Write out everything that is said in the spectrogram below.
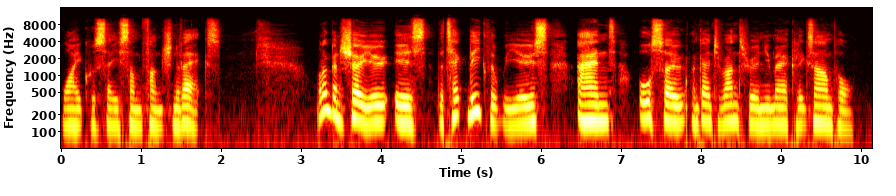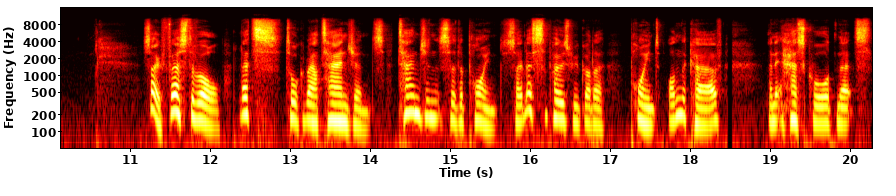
y equals say some function of x. What I'm going to show you is the technique that we use and also I'm going to run through a numerical example. So first of all let's talk about tangents. Tangents at a point. So let's suppose we've got a point on the curve and it has coordinates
